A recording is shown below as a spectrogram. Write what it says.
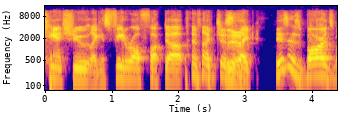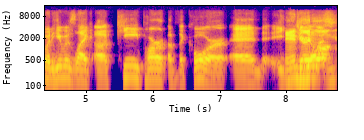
can't shoot, like his feet are all fucked up. And like just Yeah. like this is Barnes when he was like a key part of the core. And, and Jerry young,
